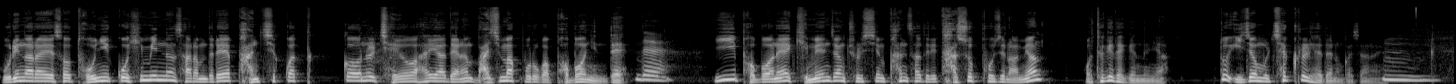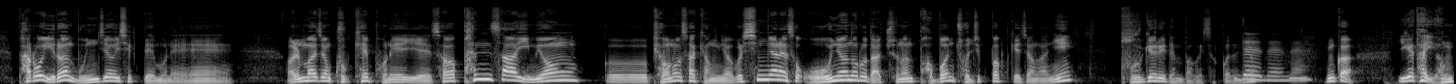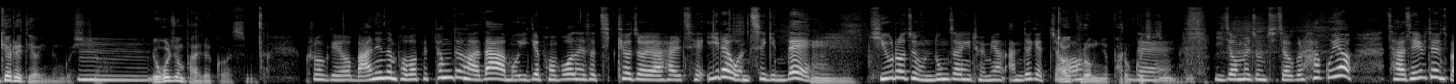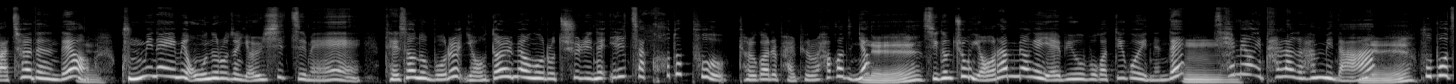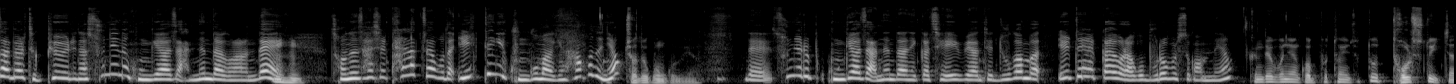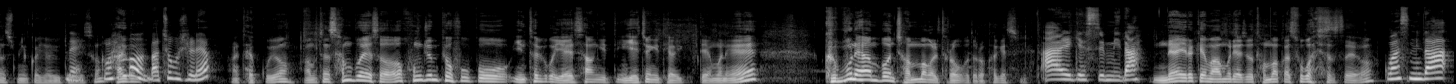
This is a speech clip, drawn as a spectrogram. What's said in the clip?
우리나라에서 돈 있고 힘 있는 사람들의 반칙과 특권을 제어해야 되는 마지막 보루가 법원인데 네. 이 법원에 김앤장 출신 판사들이 다수 포진하면 어떻게 되겠느냐? 또 이 점을 체크를 해야 되는 거잖아요. 음. 바로 이런 문제의식 때문에 얼마 전 국회 본회의에서 판사 임용 그 변호사 경력을 10년에서 5년으로 낮추는 법원 조직법 개정안이 부결이 된 바가 있었거든요. 네네네. 네, 네. 그러니까 이게 다 연결이 되어 있는 것이죠. 음. 요걸 좀 봐야 될 것 같습니다. 그러게요. 많이는 법 앞에 평등하다. 뭐 이게 법원에서 지켜져야 할 제1의 원칙인데 음. 기울어진 운동장이 되면 안 되겠죠. 어, 그럼요. 바로 그 네. 지점입니다. 이 점을 좀 지적을 하고요. 자, 제이비타임즈 맞춰야 되는데요. 네. 국민의힘이 오늘 오전 10시쯤에 대선 후보를 8명으로 추리는 1차 컷오프 결과를 발표를 하거든요. 네. 지금 총 11명의 예비 후보가 뛰고 있는데 음. 3명이 탈락을 합니다. 네. 후보자별 득표율이나 순위는 공개하지 않는다 그러는데 음흠. 저는 사실 탈락자보다 1등이 궁금하긴 하거든요. 저도 궁금해요. 네, 순위를 공개하지 않는다니까 제이비한테 누가 1등일까요? 라고 물어볼 수가 없네요. 근데 뭐냐, 그 보통 이제 또돌 수도 있지 않습니까? 네, 여의도에서. 그럼 아이고, 한번 맞춰보실래요? 아, 됐고요. 아무튼 3부에서 홍준표 후보 인터뷰가 예상이 예정이 되어 있기 때문에 그분의 한번 전망을 들어보도록 하겠습니다. 알겠습니다. 네, 이렇게 마무리하죠. 더마카 수고하셨어요. 고맙습니다.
